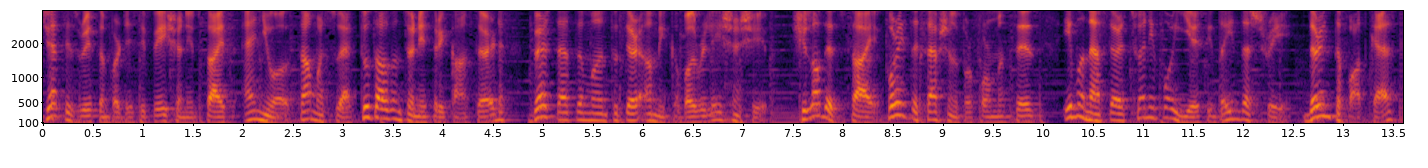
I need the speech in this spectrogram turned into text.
Just Jessi's recent participation in Psy's annual Summer Swag 2023 concert bears testament to their amicable relationship. She lauded Psy for his exceptional performances even after 24 years in the industry. During the podcast,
